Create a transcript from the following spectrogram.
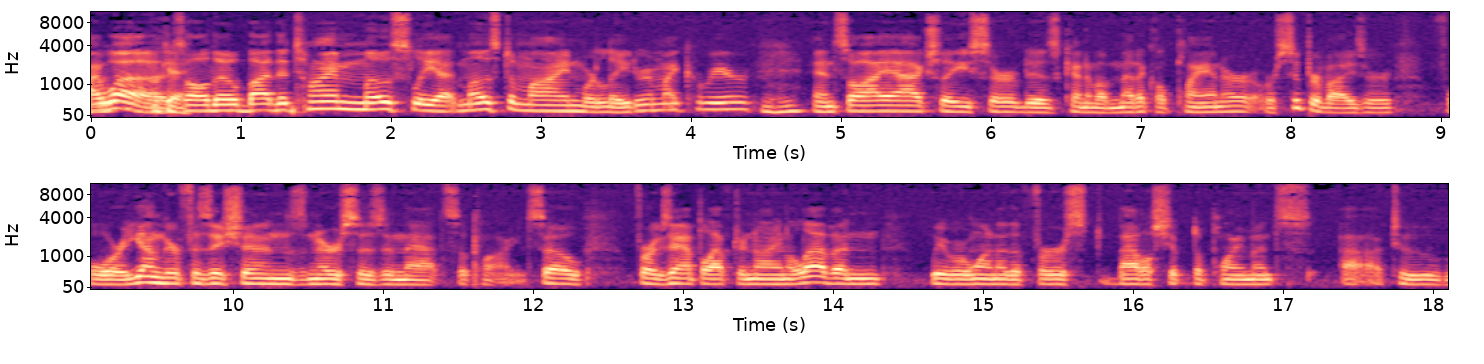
I was, okay. although by the time mostly at most of mine were later in my career, mm-hmm. and so I actually served as kind of a medical planner or supervisor for younger physicians, nurses, and that supplying. So, for example, after 9/11, we were one of the first battleship deployments uh, to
